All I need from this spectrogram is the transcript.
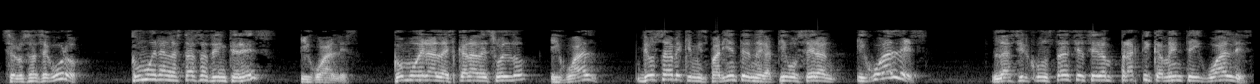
se los aseguro. ¿Cómo eran las tasas de interés? Iguales. ¿Cómo era la escala de sueldo? Igual. Dios sabe que mis parientes negativos eran iguales. Las circunstancias eran prácticamente iguales.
